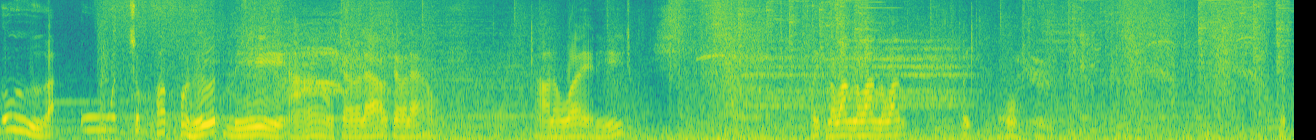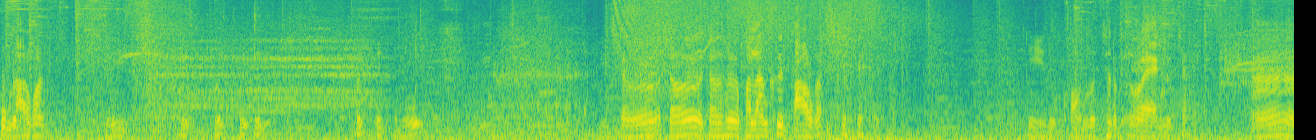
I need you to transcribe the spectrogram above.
เอออู้ชุบพับเฮิร์บนี่อ้าวเจอแล้วเจอแล้วเอาละเว้ยนี่เฮ้ยระวังระวังระวังเฮ้ยโอ้เดี๋ยวพุ่งเหลาก่อนเฮ้ยเฮ้ยเฮ้ยเฮ้ยเฮ้ยเฮ้ยโอ้โห เจอเจอเจอพลังขึ้นเตาครับ นี่ดูของรถชันแรงนะจ๊ะอ่า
